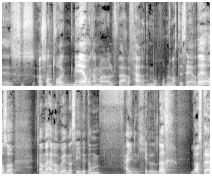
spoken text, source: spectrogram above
Eh, Sånn tror jeg vi er, og vi kan være ferdig med å problematisere det. Og så kan vi heller gå inn og si litt om feilkilder. La oss det.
